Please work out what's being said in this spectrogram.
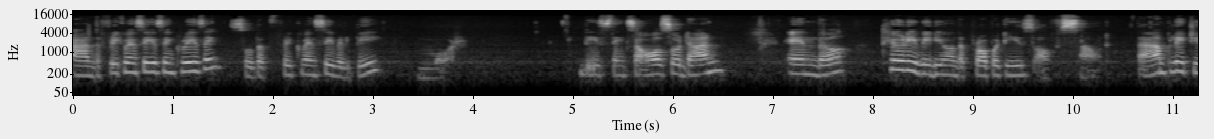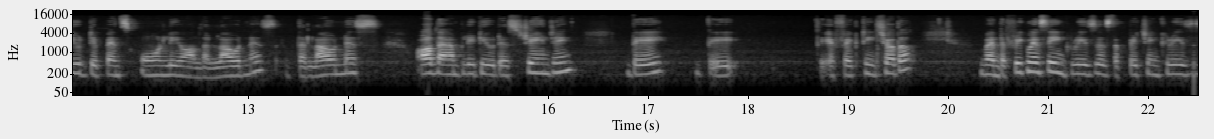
and the frequency is increasing so the frequency will be more. These things are also done in the theory video on the properties of sound. The amplitude depends only on the loudness. If the loudness or the amplitude is changing, they, they, they affect each other when the frequency increases, the pitch increase,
